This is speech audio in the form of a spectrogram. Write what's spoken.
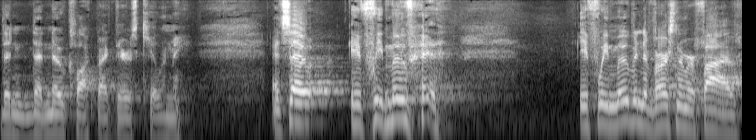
The, the no clock back there is killing me. And so if we move if we move into verse number five,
